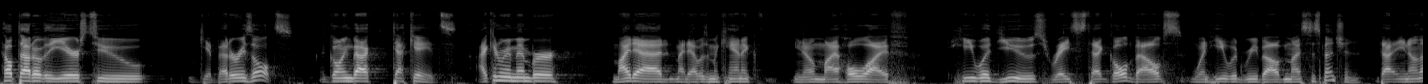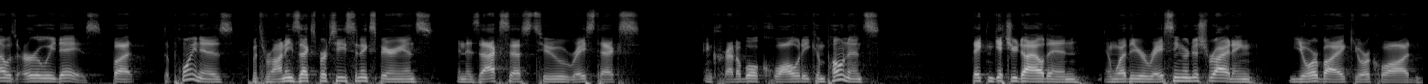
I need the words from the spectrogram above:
helped out over the years to get better results. Going back decades. I can remember my dad, my dad was a mechanic, you know, my whole life. He would use race tech gold valves when he would revalve my suspension. That you know, that was early days. But the point is, with Ronnie's expertise and experience and his access to race tech's incredible quality components, they can get you dialed in. And whether you're racing or just riding, your bike, your quad,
